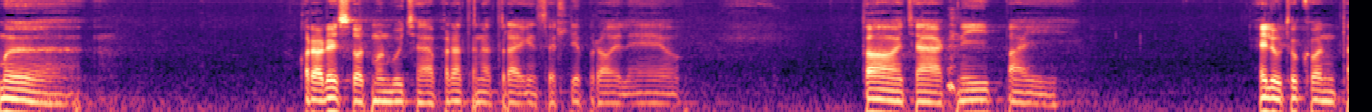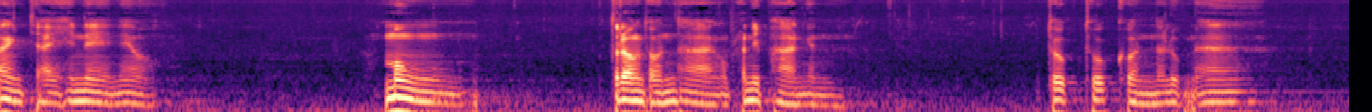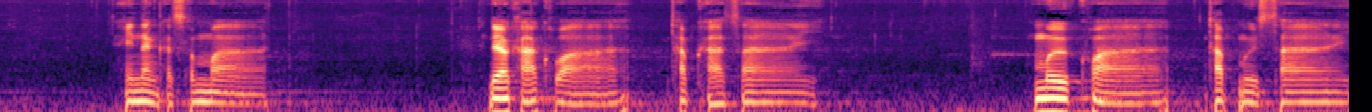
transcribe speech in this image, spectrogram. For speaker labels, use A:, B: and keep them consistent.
A: เมื่อ เราได้สวดมนต์บูชาพระรัตนตรัยกันเสร็จเรียบร้อยแล้ว ต่อจากนี้ไป ให้ลูกทุกคนตั้งใจให้แน่แน่ว มุ่งตรงตนทางของพระนิพพานกัน ทุกทุกคนนะลูกนะ ให้นั่งขัดสมาธิ เดี๋ยวขาขวา ทับขาซ้าย มือขวา ทับมือซ้าย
